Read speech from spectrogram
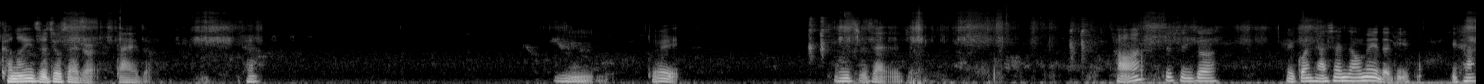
可能一直就在这儿待着。你看，嗯，对，一直在这里。好啊，这是一个可以观察山皂妹的地方。你看。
